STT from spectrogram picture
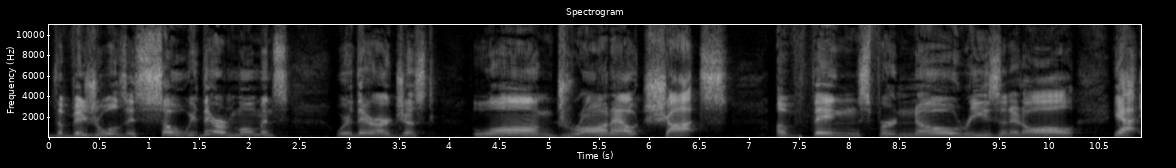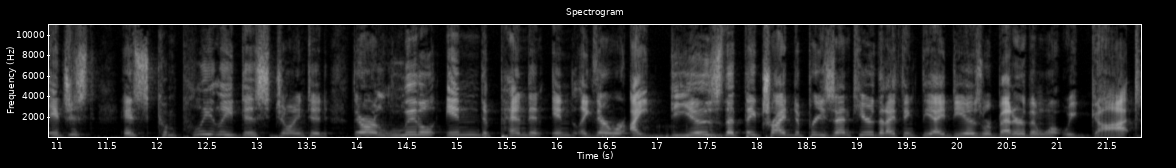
the visuals is so weird. There are moments where there are just long drawn out shots of things for no reason at all. Yeah, it just is completely disjointed. There are little independent in like there were ideas that they tried to present here that I think the ideas were better than what we got.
